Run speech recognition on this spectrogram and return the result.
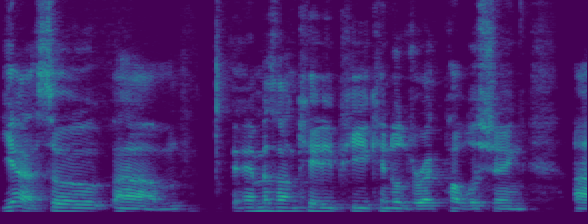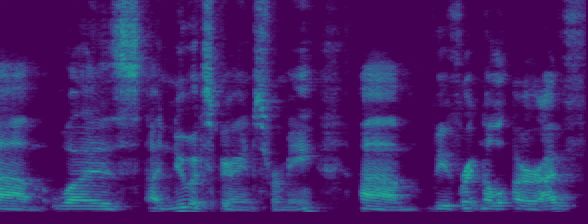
Yeah, so um, Amazon KDP Kindle Direct Publishing um, was a new experience for me. Um, we've written, a, or I've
